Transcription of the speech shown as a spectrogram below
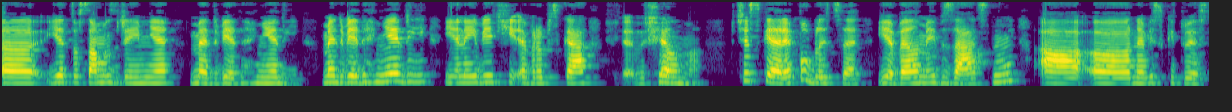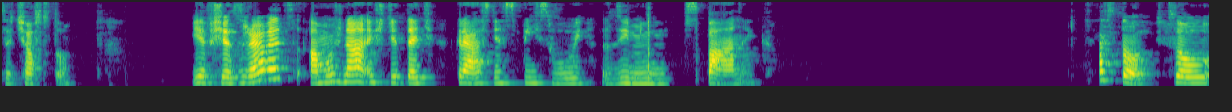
Eh, je to samozřejmě medvěd hnědý. Medvěd hnědý je největší evropská šelma. V České republice je velmi vzácný a eh, nevyskytuje se často. Je všezřavec a možná ještě teď krásně spí svůj zimní spánek. Často jsou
